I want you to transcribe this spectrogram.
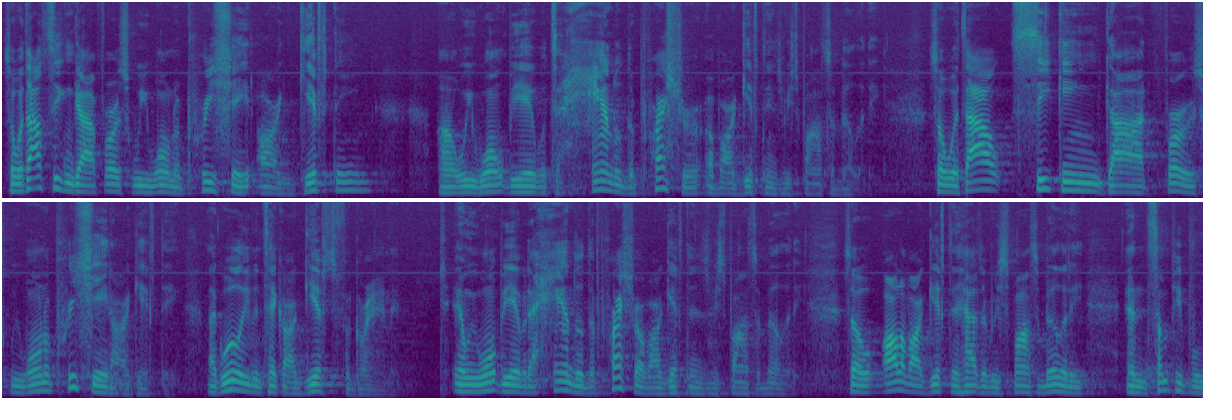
So without seeking God first, we won't appreciate our gifting uh, we won't be able to handle the pressure of our gifting's responsibility. So without seeking God first, we won't appreciate our gifting. Like we'll even take our gifts for granted. And we won't be able to handle the pressure of our gifting's responsibility. So all of our gifting has a responsibility, and some people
